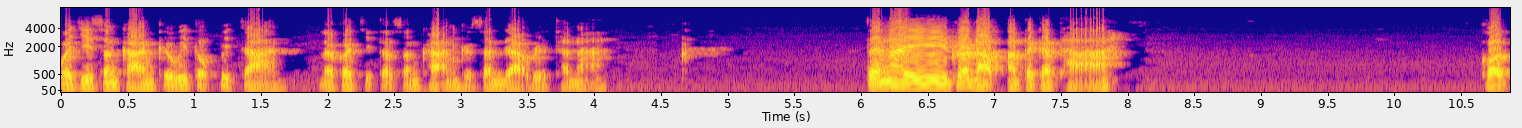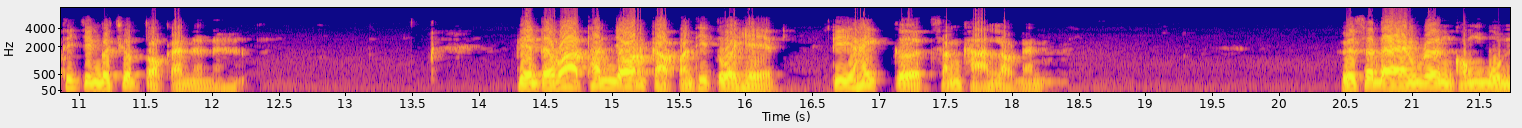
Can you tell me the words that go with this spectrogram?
วจีสังขารคือวิตกวิจารแล้วก็จิตสังขารคือสัญญาเวทนา แต่ในระดับอัตถกถา ก็ที่จริงก็เชื่อมต่อกันนั่นนะฮะเพียงแต่ว่าท่านย้อนกลับมาที่ตัวเหตุที่ให้เกิดสังขารเหล่านั้น คือแสดงเรื่องของบุญ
